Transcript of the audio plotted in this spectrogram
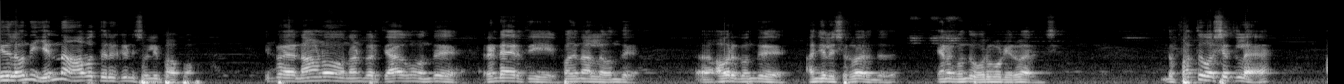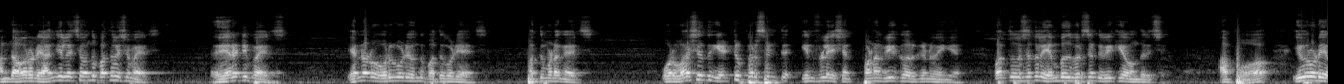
இதில் வந்து என்ன ஆபத்து இருக்குதுன்னு சொல்லி பார்ப்போம். இப்போ நானும் நண்பர் தியாகவும் வந்து ரெண்டாயிரத்தி பதினாலில் வந்து அவருக்கு வந்து அஞ்சு லட்ச ரூபா இருந்தது. எனக்கு வந்து ஒரு கோடி ரூபா இருந்துச்சு. இந்த பத்து வருஷத்தில் அந்த அவருடைய அஞ்சு லட்சம் வந்து பத்து லட்சம் ஆயிடுச்சு இரட்டிப்பாயிடுச்சு என்னோட ஒரு கோடி வந்து பத்து கோடி ஆயிடுச்சு பத்து மடங்கு ஆயிடுச்சு ஒரு வருஷத்துக்கு எட்டு பெர்சன்ட் இன்ஃப்ளேஷன் பணம் வீக்கம் இருக்குன்னு வைங்க. பத்து வருஷத்தில் எண்பது பெர்சன்ட் வீக்கே வந்துருச்சு. அப்போது இவருடைய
